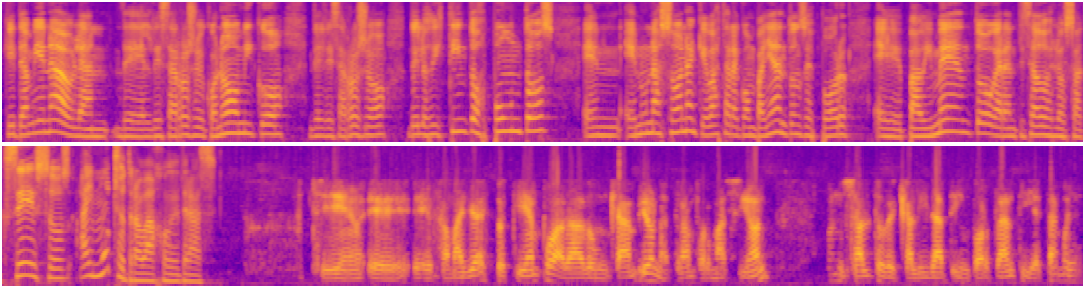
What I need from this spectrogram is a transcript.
que también hablan del desarrollo económico, del desarrollo de los distintos puntos en, en una zona que va a estar acompañada entonces por eh, pavimento, garantizados los accesos. Hay mucho trabajo detrás. Sí, eh, eh, Famaya estos tiempos ha dado un cambio, una transformación, un salto de calidad importante y está muy...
